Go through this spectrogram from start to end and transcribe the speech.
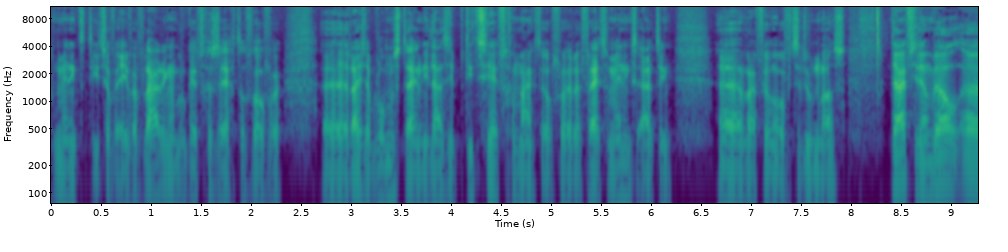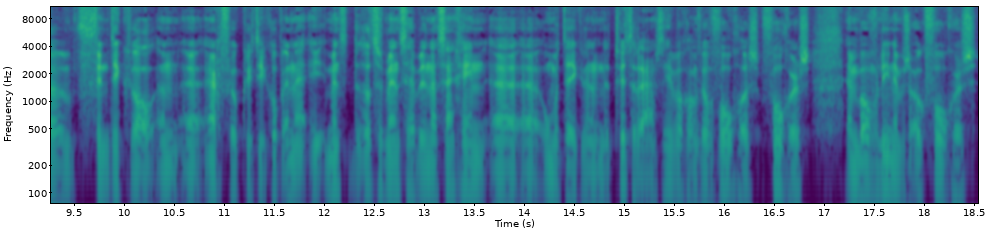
meen ik dat hij iets over Eva Vlaardingenbroek heeft gezegd, of over eh Reisa Blommestein, die laatst die petitie heeft gemaakt over vrijheid van meningsuiting, waar veel over te doen was. Daar heeft hij dan wel, vind ik wel, een, erg veel kritiek op. En dat soort mensen hebben, dat zijn geen onbetekenende twitteraars, die hebben gewoon veel volgers, volgers. En bovendien hebben ze ook volgers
